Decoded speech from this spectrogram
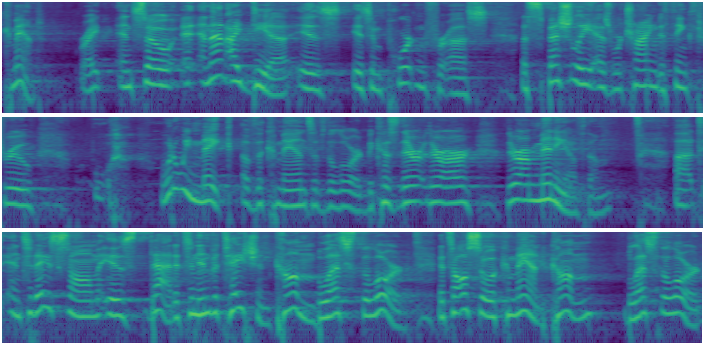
command right? And so, and that idea is, is important for us, especially as we're trying to think through what do we make of the commands of the Lord? Because there, there, are, there are many of them. Uh, and today's psalm is that it's an invitation come, bless the Lord. It's also a command come, bless the Lord.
